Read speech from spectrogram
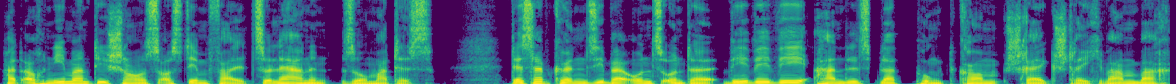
hat auch niemand die Chance, aus dem Fall zu lernen, so Mattes. Deshalb können Sie bei uns unter www.handelsblatt.com-wambach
